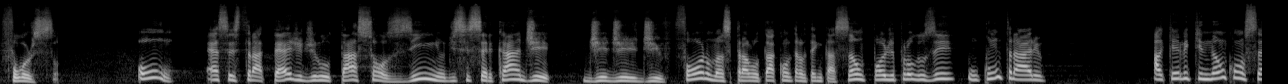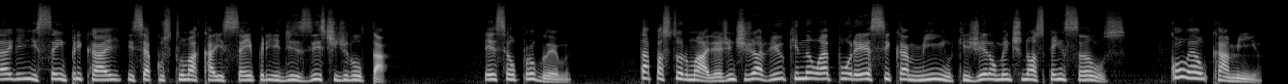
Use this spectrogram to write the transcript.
força. Ou essa estratégia de lutar sozinho, de se cercar de de, de, de formas para lutar contra a tentação pode produzir o contrário. Aquele que não consegue e sempre cai, e se acostuma a cair sempre e desiste de lutar. Esse é o problema. Tá, pastor Mário, a gente já viu que não é por esse caminho que geralmente nós pensamos. Qual é o caminho?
